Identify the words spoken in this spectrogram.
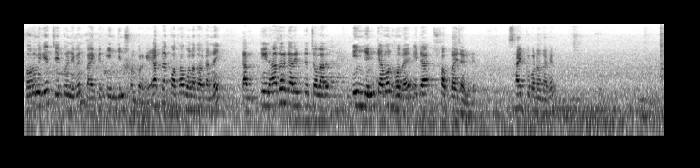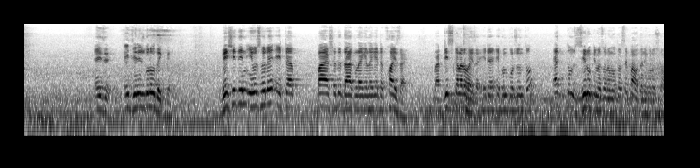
শোরুমে গিয়ে চেক করে নেবেন বাইকটির ইঞ্জিন সম্পর্কে। একটা কথাও বলা দরকার নেই, কারণ তিন হাজার গাড়িতে চলার ইঞ্জিন কেমন হবে, এটা সবাই জানবে। সাইড কোপাটাও দেখেন। এই যে, এই জিনিসগুলোও দেখবেন। বেশি দিন ইউজ হলে এটা পায়ের সাথে দাগ লাগে লাগে এটা ক্ষয় যায় বা ডিসকালার হয়ে যায়। এটা এখন পর্যন্ত একদম জিরো কিলো চলার মতো আছে পাওদানিগুলো সহ,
